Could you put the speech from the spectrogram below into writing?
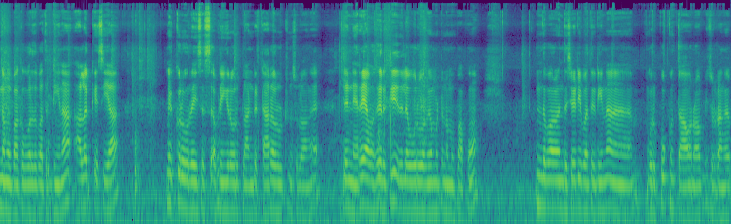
நம்ம பார்க்க போகிறது பார்த்துக்கிட்டிங்கன்னா அலக்கேசியா மெக்ரோ ரைசஸ் அப்படிங்கிற ஒரு பிளான்ட்டு டாரா ரூட்னு சொல்லுவாங்க. இதில் நிறையா வகை இருக்குது இதில் ஒரு வகை மட்டும் நம்ம பார்ப்போம். இந்த வ- இந்த செடி பார்த்துக்கிட்டிங்கன்னா ஒரு பூக்கும் தாவரம் அப்படின்னு சொல்கிறாங்க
